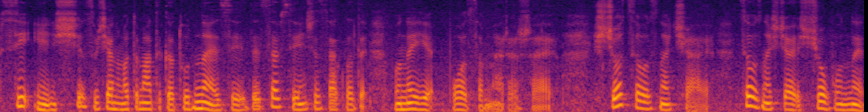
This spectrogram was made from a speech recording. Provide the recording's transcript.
Всі інші, звичайно, математика тут не зійдеться, всі інші заклади вони є поза мережею. Що це означає? Це означає, що вони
